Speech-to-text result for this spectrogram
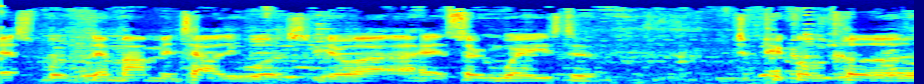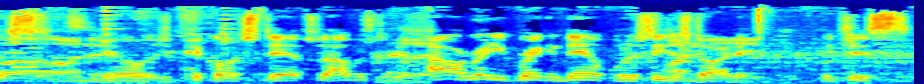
That's what that my mentality was. You know, I, I had certain ways to to pick on Cuz, you know, to pick on Steph. So I was already breaking down before the season started. It just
